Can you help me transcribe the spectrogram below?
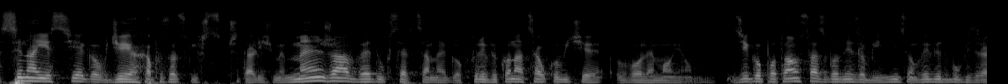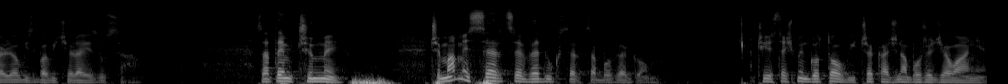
syna Jessiego, w dziejach apostolskich czytaliśmy, męża według serca mego, który wykona całkowicie wolę moją. Z jego potomstwa, zgodnie z obietnicą, wywiódł Bóg Izraelowi Zbawiciela Jezusa. Zatem czy my, czy mamy serce według serca Bożego? Czy jesteśmy gotowi czekać na Boże działanie?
